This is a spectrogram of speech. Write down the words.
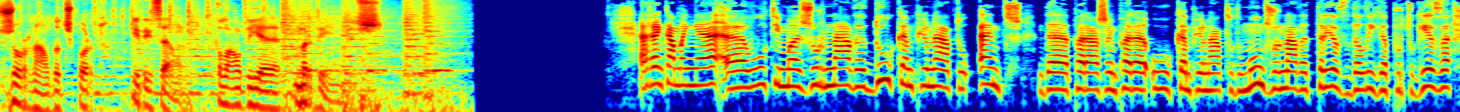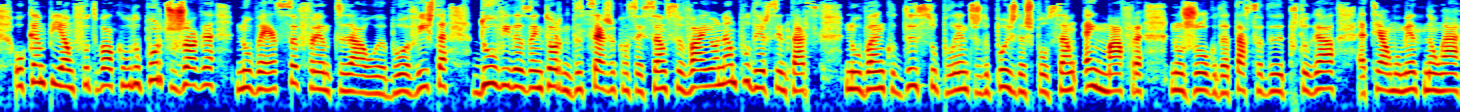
Jornal do Desporto, edição Cláudia Martins. Arranca amanhã a última jornada do campeonato antes da paragem para o Campeonato do Mundo, jornada 13 da Liga Portuguesa. O campeão Futebol Clube do Porto joga no Bessa, frente ao Boa Vista. Dúvidas em torno de Sérgio Conceição se vai ou não poder sentar-se no banco de suplentes depois da expulsão em Mafra no jogo da Taça de Portugal. Até ao momento não há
